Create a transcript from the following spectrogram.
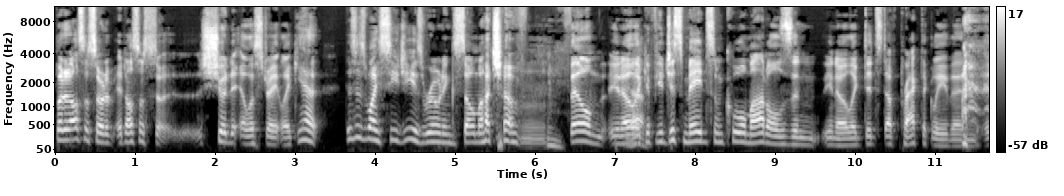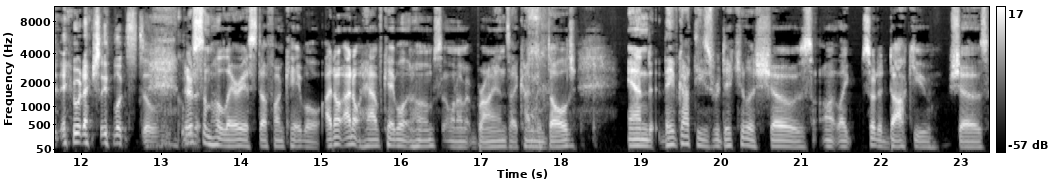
but it also sort of it also so, should illustrate like yeah this is why cg is ruining so much of Mm. film you know Yeah. like if you just made some cool models and you know like did stuff practically then it, it would actually look Still cool. There's some hilarious stuff on cable. I don't I don't have cable at home, so when I'm at Brian's, I kind of indulge. And they've got these ridiculous shows, uh, like sort of docu shows,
